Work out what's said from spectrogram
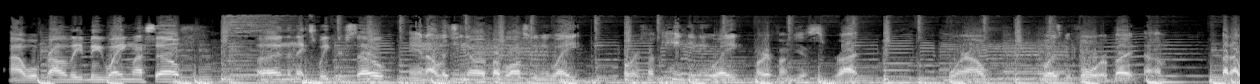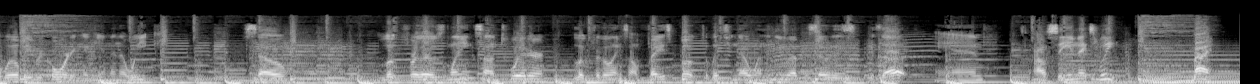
I will probably be weighing myself uh, in the next week or so, and I'll let you know if I've lost any weight, if I've gained any weight, or if I'm just right where I was before. But um, but I will be recording again in a week, so look for those links on Twitter. Look for the links on Facebook to let you know when the new episode is is up, and I'll see you next week. Bye.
